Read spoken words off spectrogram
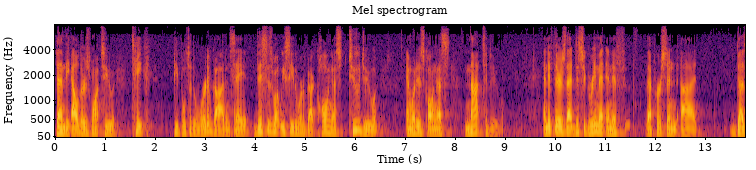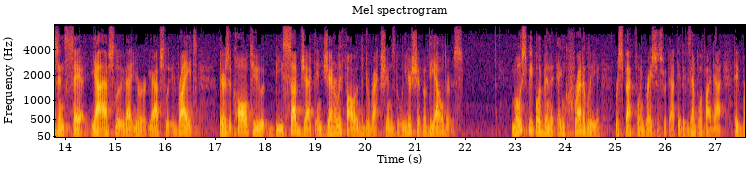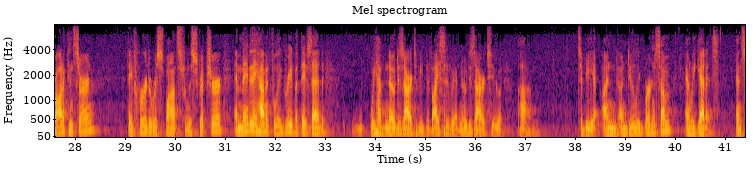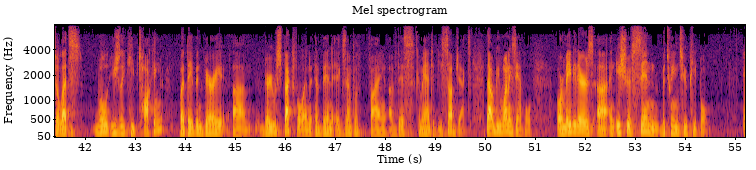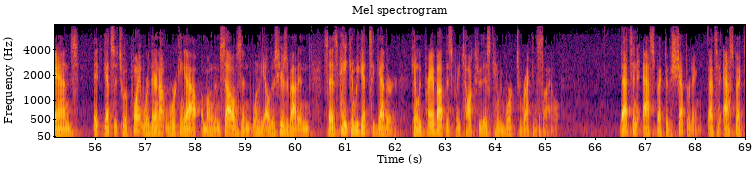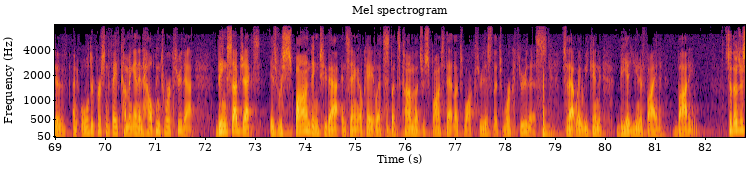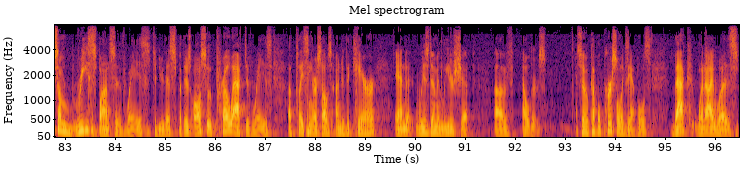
then the elders want to take people to the Word of God and say, this is what we see the Word of God calling us to do and what it is calling us not to do. And if there's that disagreement, and if that person uh, doesn't say, yeah, absolutely, that you're, you're absolutely right, there's a call to be subject and generally follow the directions, the leadership of the elders. Most people have been incredibly respectful and gracious with that. They've exemplified that. They've brought a concern, they've heard a response from the scripture, and maybe they haven't fully agreed, but they've said, We have no desire to be divisive, we have no desire to um, to be un- unduly burdensome, and we get it. And so let's, we'll usually keep talking, but they've been very, um, very respectful and have been exemplifying of this command to be subject. That would be one example. Or maybe there's uh, an issue of sin between two people, and it gets it to a point where they're not working out among themselves, and one of the elders hears about it and says, Hey, can we get together? Can we pray about this? Can we talk through this? Can we work to reconcile? That's an aspect of shepherding. That's an aspect of an older person of faith coming in and helping to work through that. Being subject is responding to that and saying, okay, let's, let's come, let's respond to that, let's walk through this, let's work through this, so that way we can be a unified body. So, those are some responsive ways to do this, but there's also proactive ways of placing ourselves under the care and wisdom and leadership of elders. So, a couple personal examples. Back when I was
